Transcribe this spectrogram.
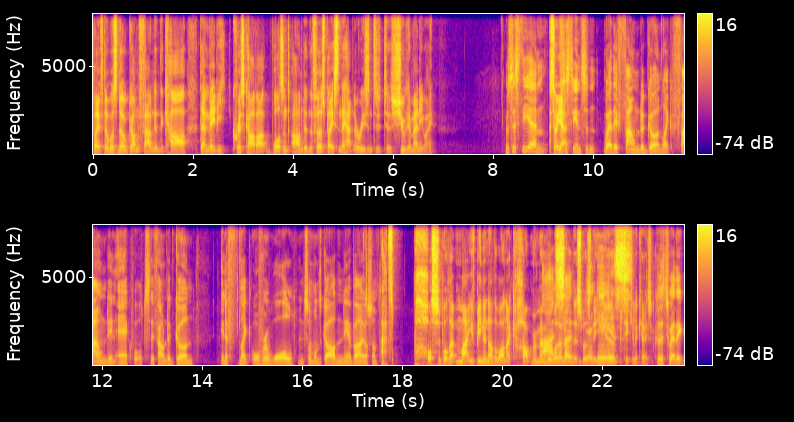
But if there was no gun found in the car, then maybe Chris Kaba wasn't armed in the first place, and they had no reason to, to shoot him anyway. Was this the um? So, yeah, was this the incident where they found a gun, like found in air quotes? They found a gun in a like over a wall in someone's garden nearby or something. That's possible. That might have been another one. I can't remember Ah, whether or not this was the uh, particular case. Because it's where they,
